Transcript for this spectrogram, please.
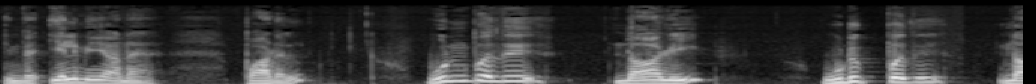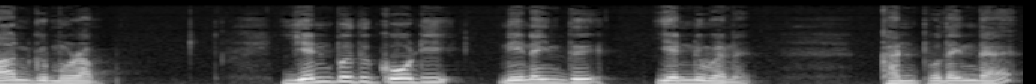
இந்த எளிமையான பாடல். உண்பது நாழி உடுப்பது நான்கு முழம். எண்பது கோடி நினைந்து எண்ணுவன. கண் புதைந்த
